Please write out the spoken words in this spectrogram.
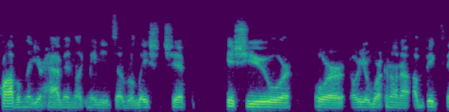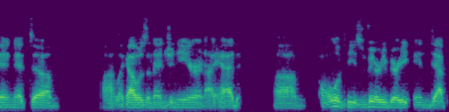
problem that you're having like maybe it's a relationship issue or or or you're working on a, a big thing at um, uh, like I was an engineer and I had um, all of these very, very in depth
